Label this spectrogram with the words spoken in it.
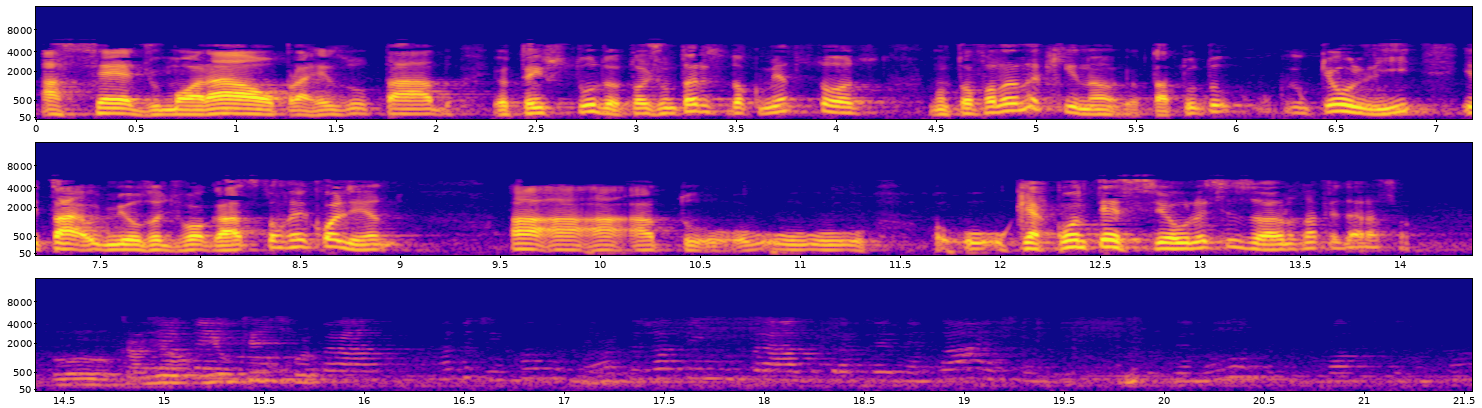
assédio moral para resultado. Eu tenho tudo, eu estou juntando esses documentos todos. Não estou falando aqui, não. Está tudo o que eu li e tá, meus advogados estão recolhendo a, a, a, o, o, o que aconteceu nesses anos na federação. Ô, Camilo, e o que que foi? Rapidinho, só um pouquinho. Você já tem um prazo para apresentar essas denúncias? Posso perguntar?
